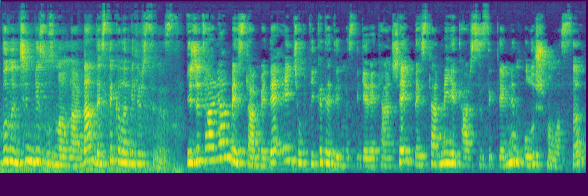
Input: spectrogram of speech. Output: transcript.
Bunun için biz uzmanlardan destek alabilirsiniz. Vejeteryan beslenmede en çok dikkat edilmesi gereken şey beslenme yetersizliklerinin oluşmaması.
